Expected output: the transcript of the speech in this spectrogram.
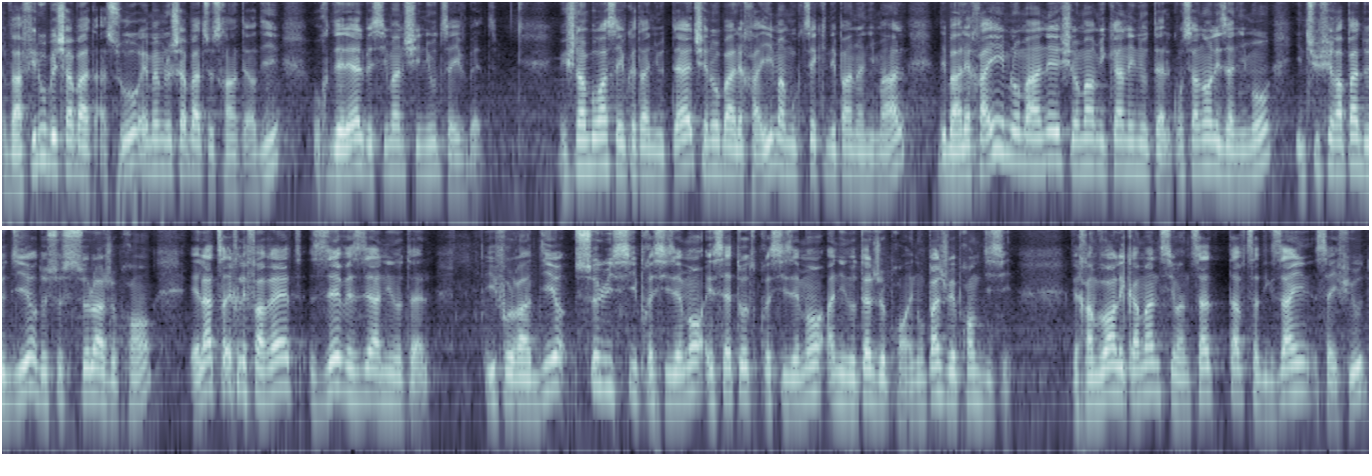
Va filou be Shabbat assour, et même le Shabbat ce sera interdit. Uchdelel besiman shinyud saif bet. Mishnah Bura saif katan yutet, sheno ba'alechaim, un mouktsé qui n'est pas un animal. Des ba'alechaim lo ma'ane shomar mikan enutel. Concernant les animaux, il ne suffira pas de dire de ce, cela je prends. Et là, tsaich lefaret, ze veze aninotel. Il faudra dire celui-ci précisément et cet autre précisément, aninotel je prends. Et non pas je vais prendre d'ici. Voir les kaman siman tav tzadik zain saif yud.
